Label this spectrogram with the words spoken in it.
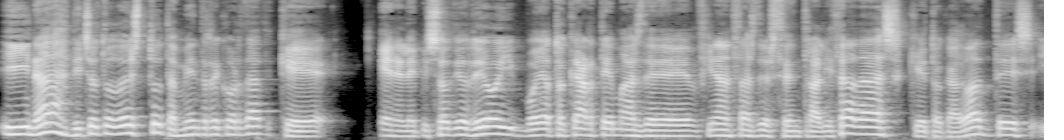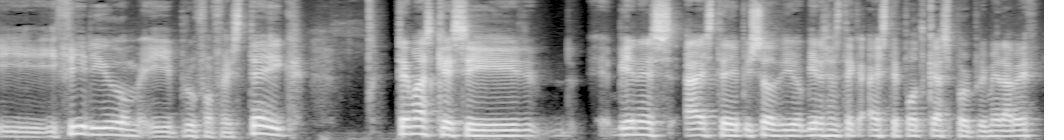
Y nada, dicho todo esto, también recordad que en el episodio de hoy voy a tocar temas de finanzas descentralizadas que he tocado antes, y Ethereum y Proof of Stake. Temas que si vienes a este episodio, vienes a este, a este podcast por primera vez,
